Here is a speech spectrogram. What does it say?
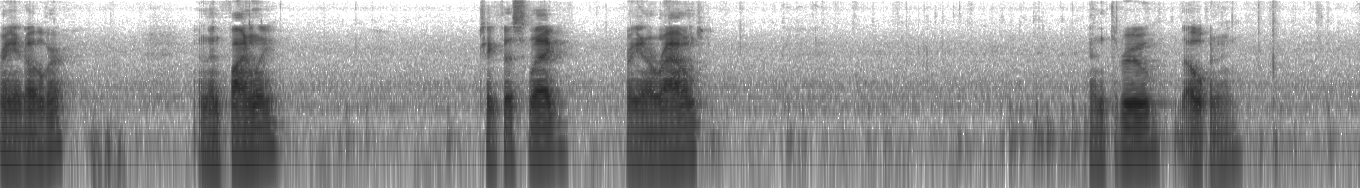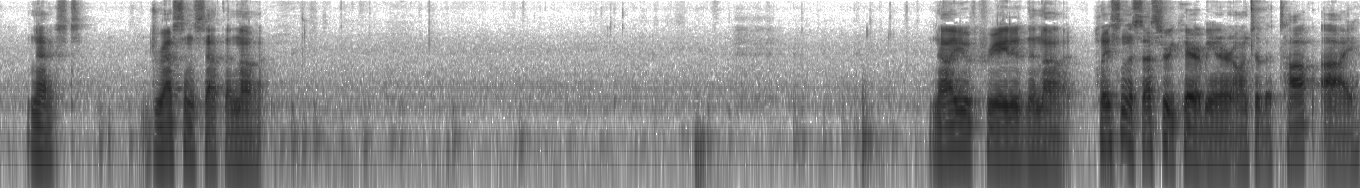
bring it over, and then finally take this leg, bring it around and through the opening. Next, dress and set the knot. Now you've created the knot. Place an accessory carabiner onto the top eye.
